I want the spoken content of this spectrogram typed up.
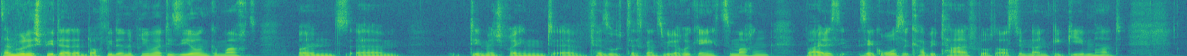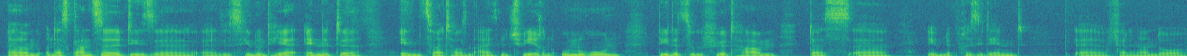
dann wurde später dann doch wieder eine Privatisierung gemacht und ähm, dementsprechend äh, versucht, das Ganze wieder rückgängig zu machen, weil es sehr große Kapitalflucht aus dem Land gegeben hat. Ähm, und das Ganze, diese, äh, dieses Hin und Her, endete in 2001 mit schweren Unruhen, die dazu geführt haben, dass äh, eben der Präsident äh, Fernando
